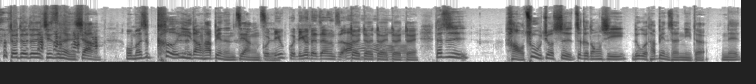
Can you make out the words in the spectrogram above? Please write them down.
对对对，其实很像，我们是刻意让它变成这样子。滚。溜滚溜的这样子啊，对对对对对，但是好处就是这个东西，如果它变成你的那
